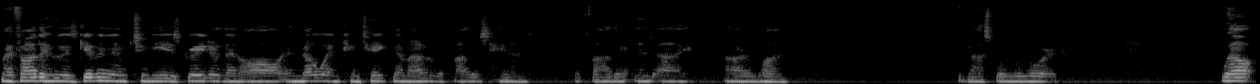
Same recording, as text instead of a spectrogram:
My Father who has given them to me is greater than all, and no one can take them out of the Father's hand. The Father and I are one. The Gospel of the Lord. Well,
